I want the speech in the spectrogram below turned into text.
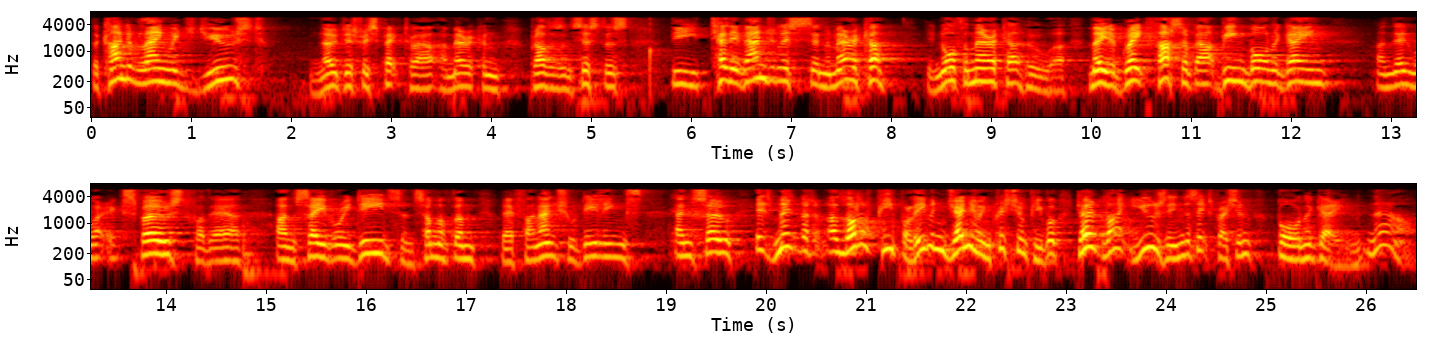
the kind of language used, no disrespect to our American brothers and sisters, the televangelists in America, in North America, who uh, made a great fuss about being born again and then were exposed for their unsavory deeds and some of them their financial dealings. And so it's meant that a lot of people, even genuine Christian people, don't like using this expression born again now.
